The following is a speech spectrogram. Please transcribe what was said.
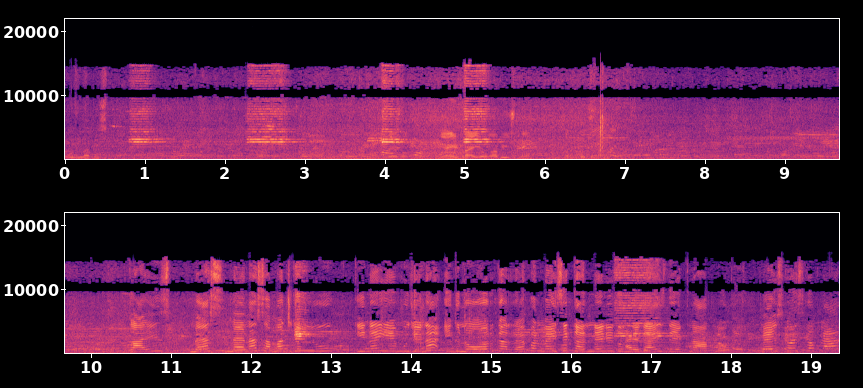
बोलना भी देखो यही ट्राई होगा बीच में सब कुछ। गाइस मैं मैं ना समझ गई हूँ कि ना ये मुझे ना इग्नोर कर रहा है पर मैं इसे करने नहीं दूँगी। गाइस देखना आप लोग। मैं इसको इसका प्लान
